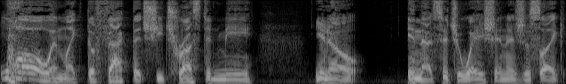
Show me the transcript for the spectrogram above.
whoa, and like the fact that she trusted me, you know, in that situation is just like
